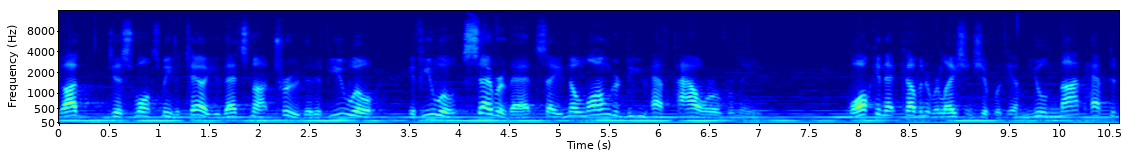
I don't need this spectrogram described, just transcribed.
God just wants me to tell you that's not true. That if you will if you will sever that say, No longer do you have power over me, walk in that covenant relationship with Him. You'll not have to.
